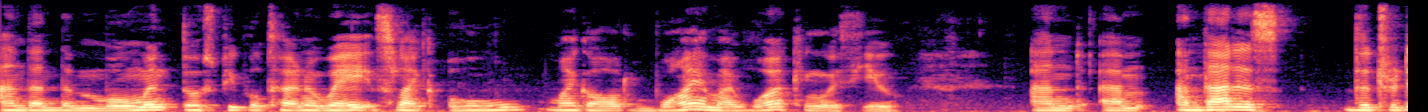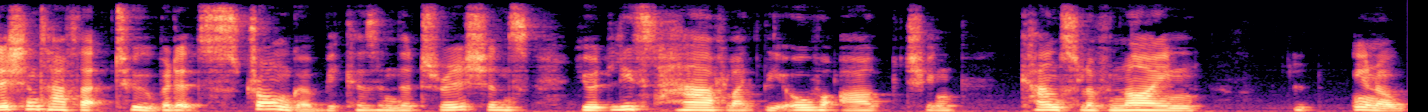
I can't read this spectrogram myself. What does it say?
And then the moment those people turn away, it's like, oh my god, why am I working with you? And um, and that is the traditions have that too, but it's stronger because in the traditions you at least have like the overarching council of nine you know,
